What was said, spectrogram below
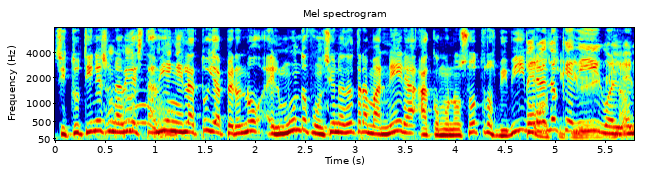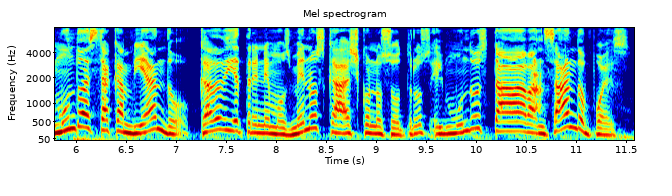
Si tú tienes una vida, está bien, es la tuya, pero no, el mundo funciona de otra manera a como nosotros vivimos. Pero es lo que digo, el, ¿no? el mundo está cambiando. Cada día tenemos menos cash con nosotros. El mundo está avanzando, pues.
